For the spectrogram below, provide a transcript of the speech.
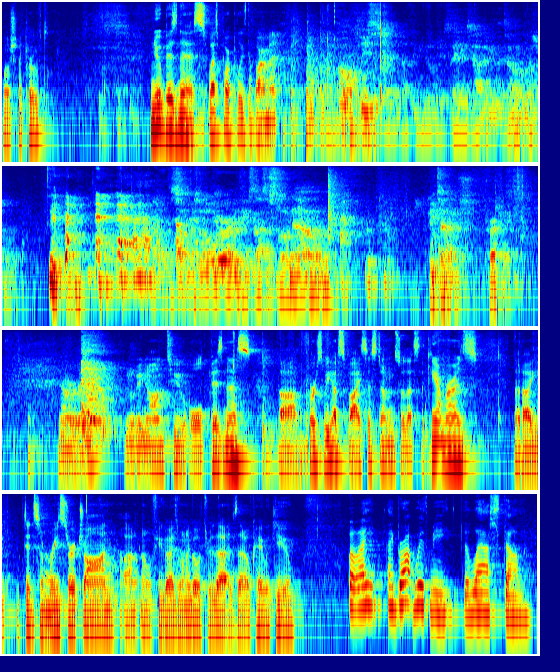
motion approved. New business, Westport Police Department. Oh, I'm pleased to say that nothing new and exciting is happening in the town of Westwood. Now that the summer's over, everything starts to slow down and good times. Perfect. All right, moving on to old business. Uh, First, we have spy systems, so that's the cameras that I did some research on. I don't know if you guys want to go through that. Is that okay with you? Well, I, I brought with me the last um,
